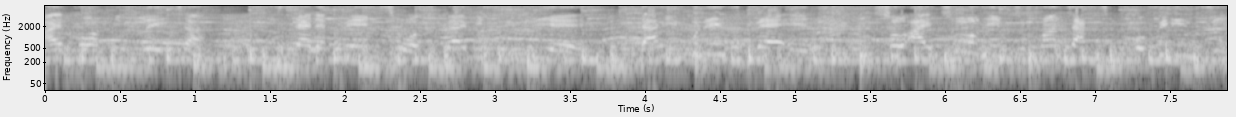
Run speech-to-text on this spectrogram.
I called him later. He said the pains was very severe, that he couldn't bear it. So I told him to contact Kofi Inti,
